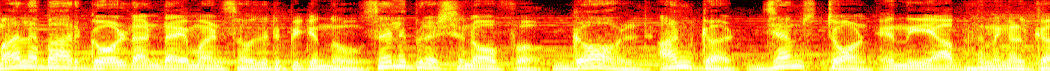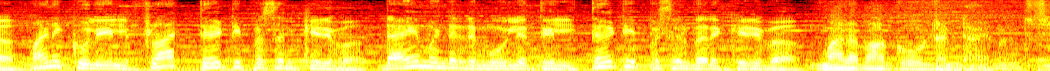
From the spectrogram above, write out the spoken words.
Malabar gold and diamonds അവതരിപ്പിക്കുന്നു. Celebration offer gold uncut gem stone എന്നീ ആഭരണങ്ങൾക്ക് പണിക്കൂലിയിൽ ഫ്ലാറ്റ് തേർട്ടി പെർസെന്റ് കിഴിവ് ഡയമണ്ടിന്റെ മൂല്യത്തിൽ തേർട്ടി പെർസെന്റ് വരെ കിഴിവ്. Malabar gold and diamonds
